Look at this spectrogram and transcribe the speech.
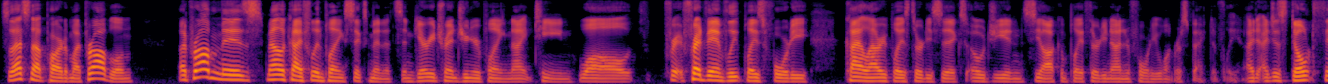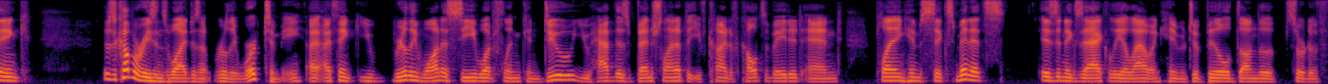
So that's not part of my problem. My problem is Malachi Flynn playing six minutes and Gary Trent Jr. playing 19, while Fred VanVleet plays 40, Kyle Lowry plays 36, OG and Siakam play 39 and 41, respectively. I, I just don't think. There's a couple reasons why it doesn't really work to me. I, I think you really want to see what Flynn can do. You have this bench lineup that you've kind of cultivated, and playing him six minutes isn't exactly allowing him to build on the sort of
